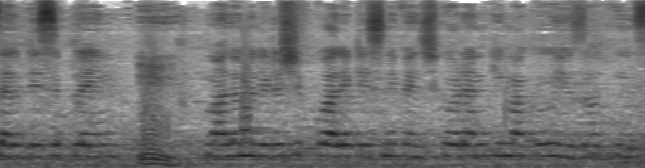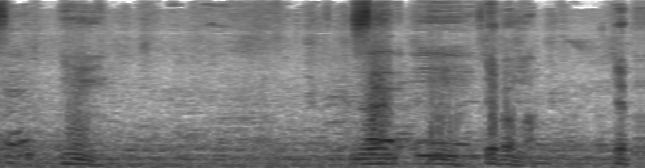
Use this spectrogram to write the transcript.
Self discipline. మాలో లీడర్షిప్ క్వాలిటీస్ని పెంచుకోవడానికి మాకు యూజ్ అవుతుంది సార్. సార్, ఈ- చెప్పు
